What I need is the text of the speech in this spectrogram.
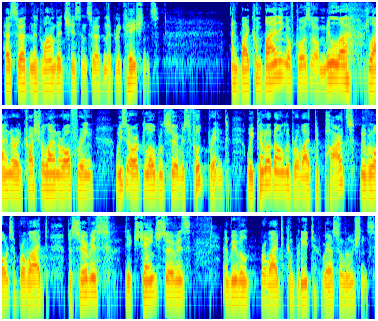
has certain advantages in certain applications. And by combining, of course, our mill liner and crusher liner offering with our global service footprint, we can not only provide the parts, we will also provide the service, the exchange service, and we will provide complete wear solutions.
